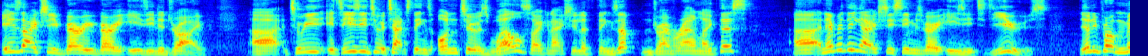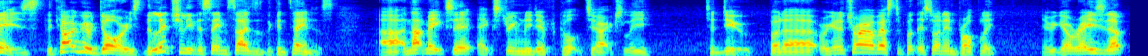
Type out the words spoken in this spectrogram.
is actually very, very easy to drive. Uh, to e it's easy to attach things onto as well, so I can actually lift things up and drive around like this. Uh, and everything actually seems very easy to use. The only problem is, the cargo door is the, literally the same size as the containers. Uh, and that makes it extremely difficult to actually to do. But uh, we're going to try our best to put this one in properly. Here we go, raise it up.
